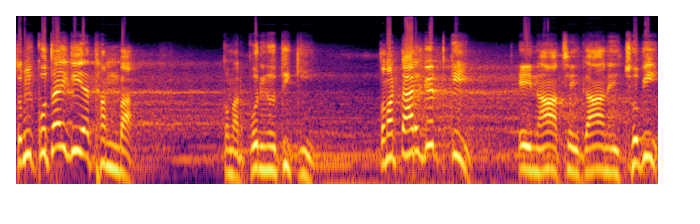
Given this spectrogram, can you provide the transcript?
তুমি কোথায় গিয়ে থামবা? তোমার পরিণতি কি? তোমার টার্গেট কি? এই নাচ, এই গান, এই ছবি,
